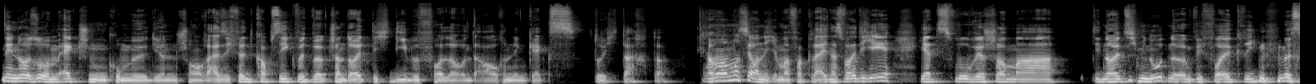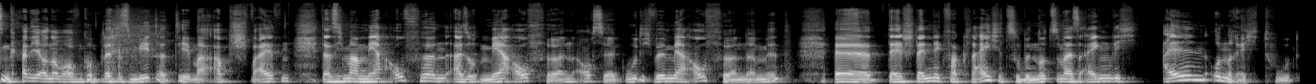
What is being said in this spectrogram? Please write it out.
Nee, nur so im Action-Komödien-Genre. Also ich finde, Cop Secret wirkt schon deutlich liebevoller und auch in den Gags durchdachter. Aber man muss ja auch nicht immer vergleichen. Das wollte ich eh jetzt, wo wir schon mal die 90 Minuten irgendwie voll kriegen müssen, kann ich auch noch mal auf ein komplettes Metathema abschweifen, dass ich mal mehr aufhören, also mehr aufhören, auch sehr gut. Ich will mehr aufhören damit, äh, der ständig Vergleiche zu benutzen, weil es eigentlich allen Unrecht tut.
